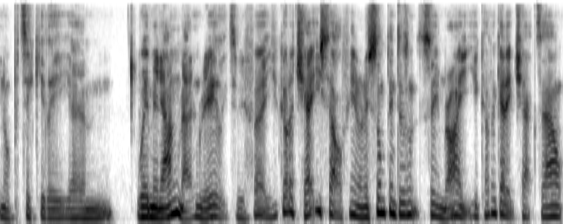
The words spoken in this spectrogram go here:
you know, particularly um, women and men, really, to be fair, you've got to check yourself. You know, and if something doesn't seem right, you've got to get it checked out.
